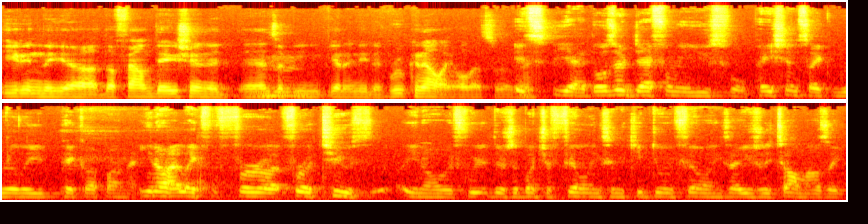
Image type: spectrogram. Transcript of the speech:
eating the uh, the foundation, it, it ends up you're gonna need a root canal, like all that sort of thing. It's yeah, those are definitely useful. Patients like really pick up on that. You know, I, like for a, for a tooth, you know, if we, there's a bunch of fillings and we keep doing fillings, I usually tell them I was like,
